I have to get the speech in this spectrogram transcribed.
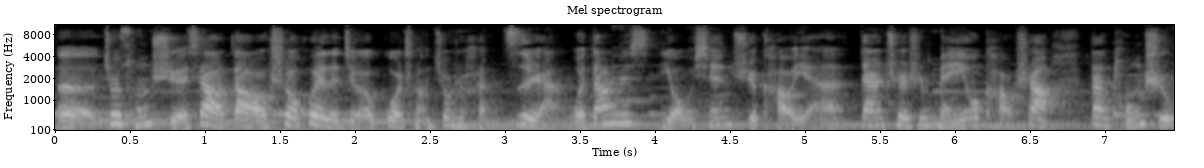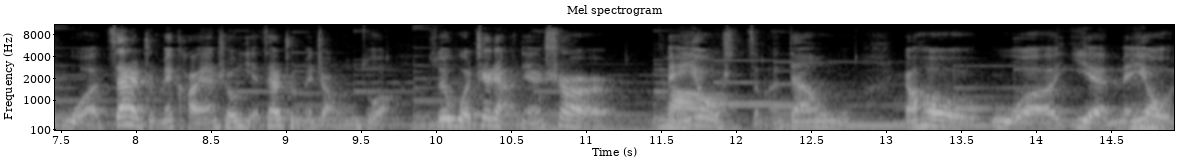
呃，就从学校到社会的这个过程就是很自然。我当时有先去考研，但是确实没有考上。但同时我在准备考研的时候，也在准备找工作，所以我这两件事儿没有怎么耽误。然后我也没有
